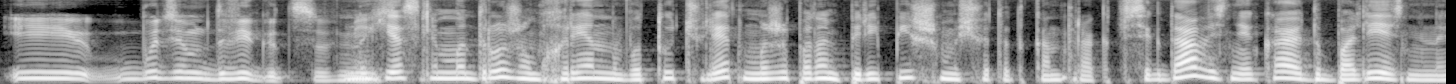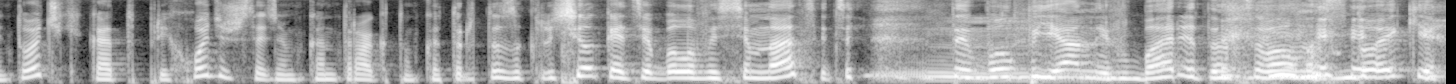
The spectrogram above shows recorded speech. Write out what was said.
и будем двигаться вместе. Но если мы дружим хреново тучу лет, мы же потом перепишем еще этот контракт. Всегда возникают болезненные точки, когда ты приходишь с этим контрактом, который ты заключил, когда тебе было 18, ты был пьяный в баре, танцевал на стойке,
